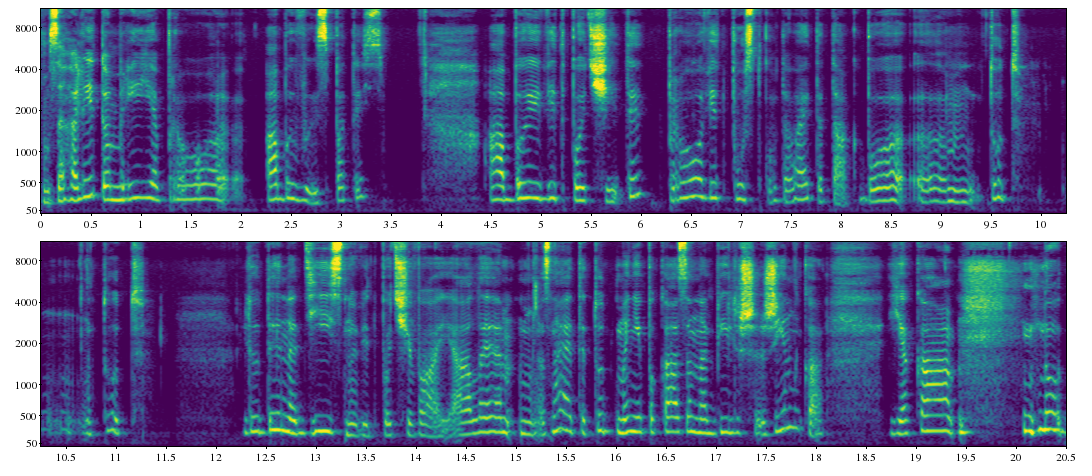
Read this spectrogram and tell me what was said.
взагалі-то мріє про аби виспатись, аби відпочити, про відпустку. Давайте так. Бо ем, тут, тут людина дійсно відпочиває, але знаєте, тут мені показана більш жінка, яка, ну,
